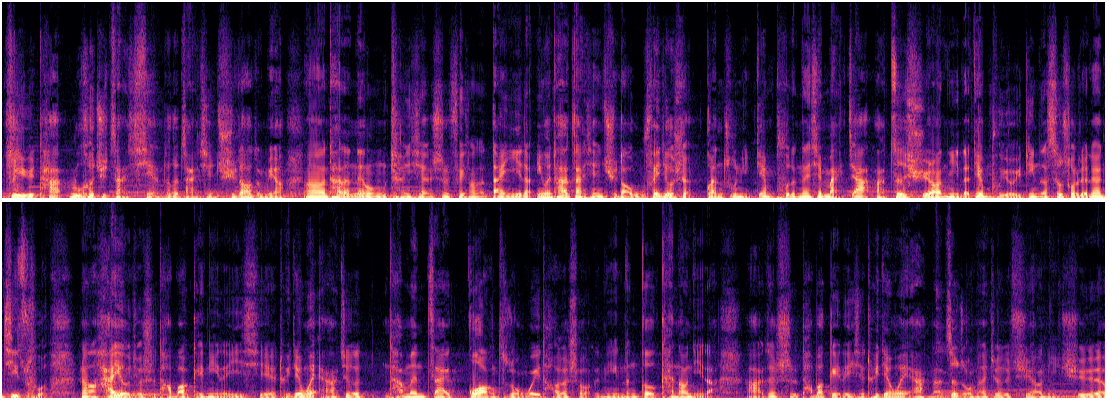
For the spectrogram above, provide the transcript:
至于它如何去展现这个展。现渠道怎么样？嗯，它的内容呈现是非常的单一的，因为它展现渠道无非就是关注你店铺的那些买家啊，这需要你的店铺有一定的搜索流量基础，然后还有就是淘宝给你的一些推荐位啊，就他们在逛这种微淘的时候，你能够看到你的啊，这是淘宝给的一些推荐位啊，那这种呢就需要你去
